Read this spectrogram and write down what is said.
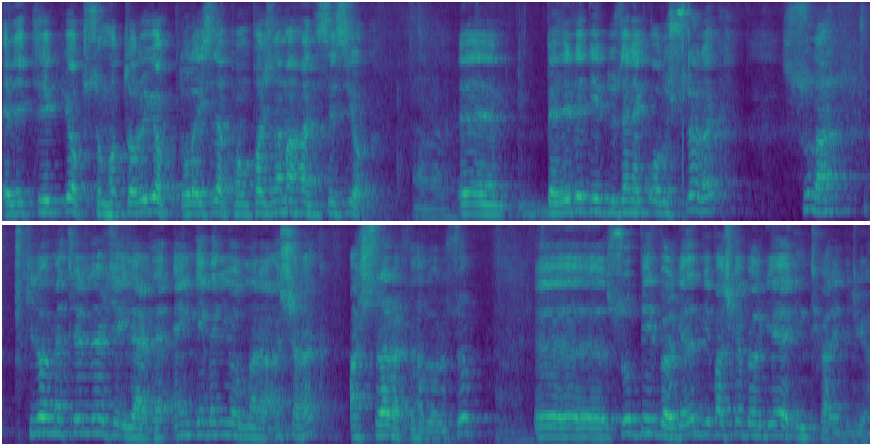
elektrik yok, su motoru yok. Dolayısıyla pompajlama hadisesi yok Anladım. e, belirli bir düzenek oluşturarak sular kilometrelerce ileride engebeli yolları aşarak, aştırarak daha doğrusu e, su bir bölgeden bir başka bölgeye intikal ediliyor.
